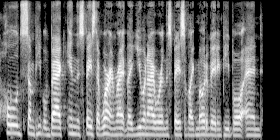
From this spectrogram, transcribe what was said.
holds some people back in the space that we're in, right? Like you and I were in the space of like motivating people. And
